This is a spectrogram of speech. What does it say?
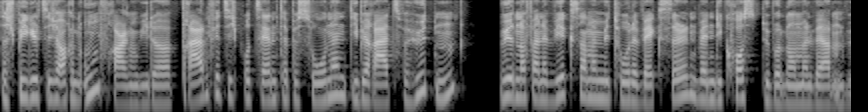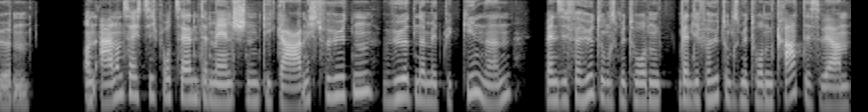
das spiegelt sich auch in Umfragen wieder. 43 Prozent der Personen, die bereits verhüten, würden auf eine wirksame Methode wechseln, wenn die Kosten übernommen werden würden. Und 61 Prozent der Menschen, die gar nicht verhüten, würden damit beginnen, wenn, sie Verhütungsmethoden, wenn die Verhütungsmethoden gratis wären.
